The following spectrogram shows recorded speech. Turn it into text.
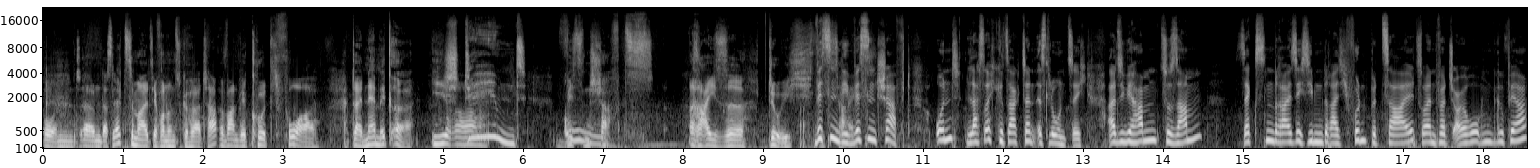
Und ähm, das letzte Mal, als ihr von uns gehört habt, waren wir kurz vor Dynamic Earth, ihrer Stimmt. Wissenschafts... Reise durch. Wissen die Zeit. Wissenschaft. Und lasst euch gesagt sein, es lohnt sich. Also wir haben zusammen 36, 37 Pfund bezahlt, 42 Euro ungefähr.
